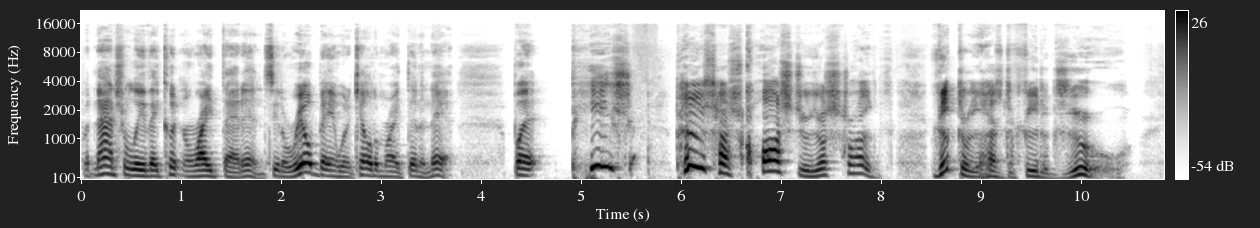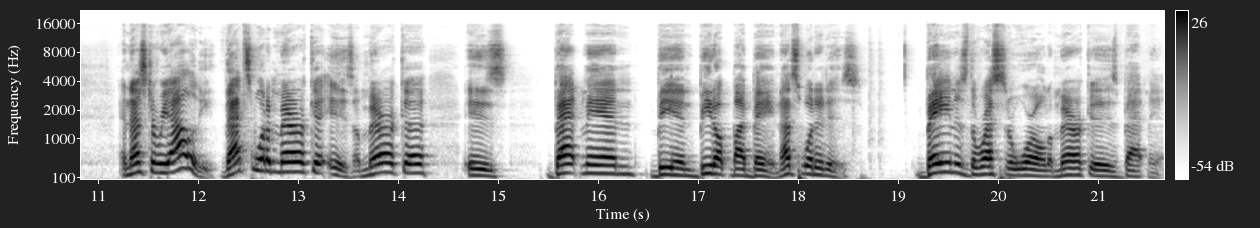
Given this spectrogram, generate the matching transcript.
but naturally they couldn't write that in. See, the real Bane would have killed him right then and there. But peace, peace has cost you your strength. Victory has defeated you. And that's the reality. That's what America is. America is Batman being beat up by Bane. That's what it is. Bane is the rest of the world. America is Batman.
